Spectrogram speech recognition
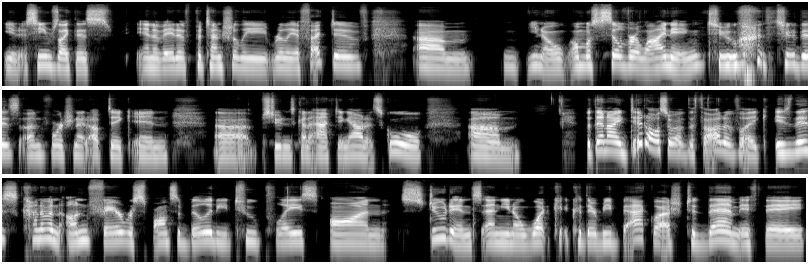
you know seems like this innovative, potentially really effective um, you know almost silver lining to to this unfortunate uptick in uh, students kind of acting out at school. Um, but then i did also have the thought of like is this kind of an unfair responsibility to place on students? And you know what c- could there be backlash to them if they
